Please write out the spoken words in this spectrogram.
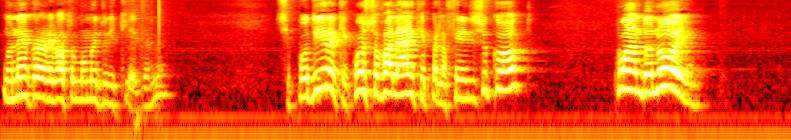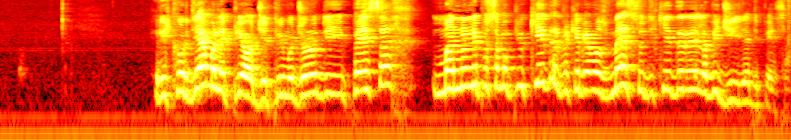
non è ancora arrivato il momento di chiederle. Si può dire che questo vale anche per la fine di Sukkot, quando noi ricordiamo le piogge il primo giorno di Pesach, ma non le possiamo più chiedere perché abbiamo smesso di chiedere la vigilia di Pesach.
